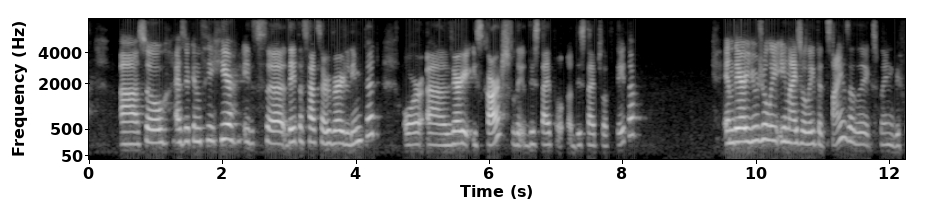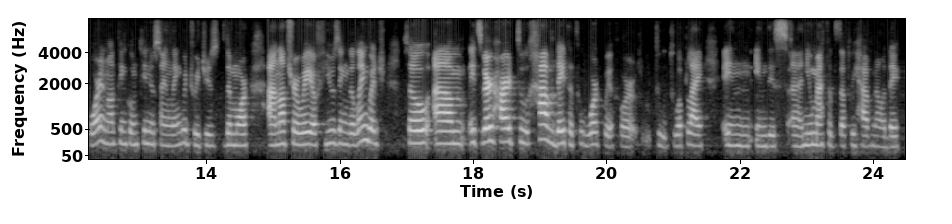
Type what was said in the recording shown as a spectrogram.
Uh, so as you can see here, it's, uh, data sets are very limited or uh, very scarce, this type of, these types of data. And they are usually in isolated signs, as I explained before, and not in continuous sign language, which is the more uh, natural way of using the language. So um, it's very hard to have data to work with or to, to apply in, in these uh, new methods that we have nowadays.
